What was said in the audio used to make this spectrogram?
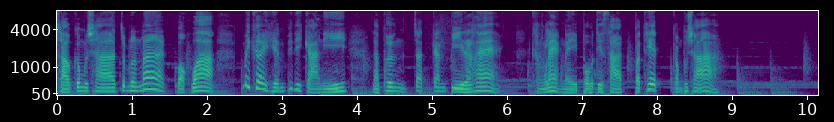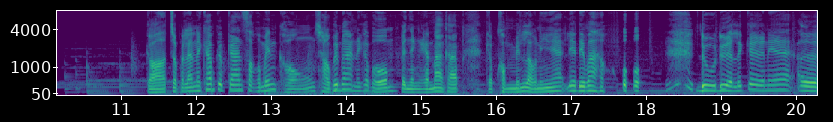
ชาวกัมพูชาจำนวนมากบอกว่าไม่เคยเห็นพิธีการนี้ และเพิ่งจัดกันปีแรก ครั้งแรกในประวัติศาสตร์ประเทศกัมพูชา ก็จบไปแล้วนะครับกับการสองคอมเมนต์ของชาวเพื่อนบ้านนะครับผมเป็นยังไงกันบ้างครับ กับคอมเมนต์เหล่านี้เนี่ยเรียกได้ว่าดูเดือดเหลือเกินเนี่ยเออ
